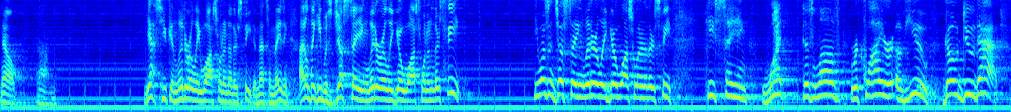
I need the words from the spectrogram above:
Now, um, yes, you can literally wash one another's feet, and that's amazing. I don't think he was just saying literally go wash one another's feet. He wasn't just saying literally go wash one another's feet. He's saying, what does love require of you? Go do that.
